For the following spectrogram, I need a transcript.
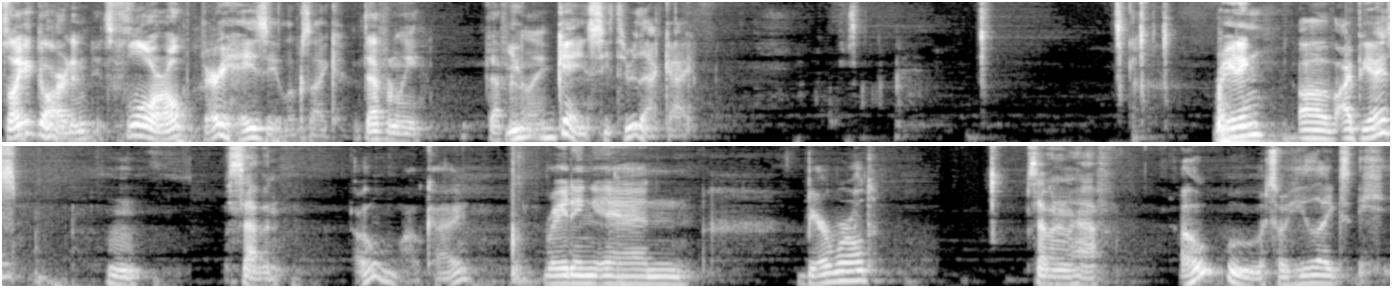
It's like a garden. It's floral. Very hazy. It looks like Definitely, definitely. you can't see through that guy. Rating of IPAs? Seven. Oh, okay. Rating in beer world? Seven and a half. Oh, so he likes he,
